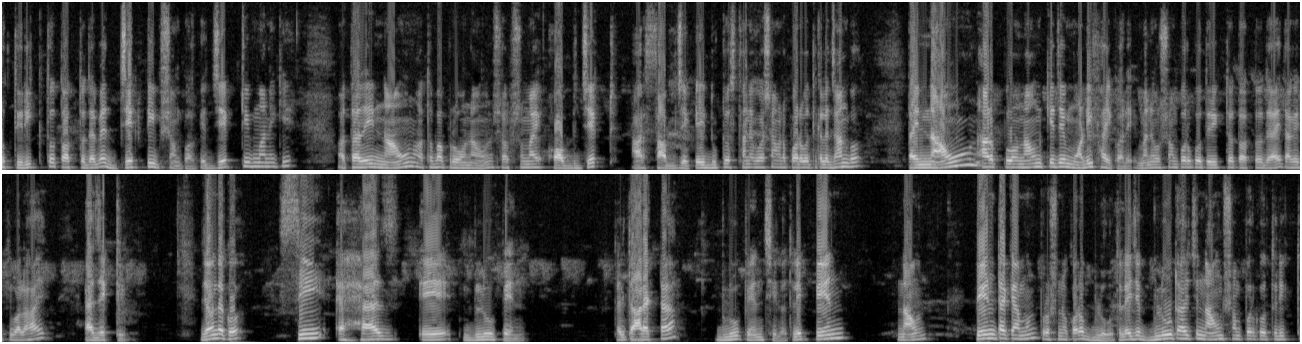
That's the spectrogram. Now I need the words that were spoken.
অতিরিক্ত তথ্য দেবে জেকটিভ সম্পর্কে। জেকটিভ মানে কি? অর্থাৎ এই নাউন অথবা প্রোনাউন সবসময় অবজেক্ট আর সাবজেক্ট এই দুটো স্থানে বসে আমরা পরবর্তীকালে জানব। তাই নাউন আর প্রোনাউনকে যে মডিফাই করে মানে ও সম্পর্কে অতিরিক্ত তথ্য দেয়, তাকে কি বলা হয়? অ্যাজেক্টিভ যেমন দেখো she has a blue pen তাহলে তার একটা ব্লু পেন ছিল। তাহলে পেন নাউন পেনটা কেমন? প্রশ্ন করো ব্লু তাহলে এই যে ব্লুটা হচ্ছে নাউন সম্পর্কে অতিরিক্ত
